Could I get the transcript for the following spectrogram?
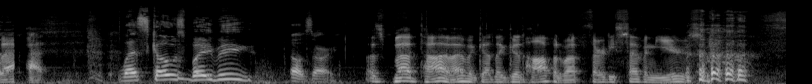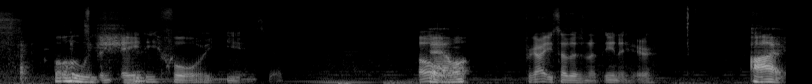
that? West Coast, baby. Oh, sorry. That's bad time. I haven't gotten a good hop in about 37 years. Holy It's been shit. 84 years. He's good. Oh, Yeah, well, forgot you said there's an Athena here. I.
